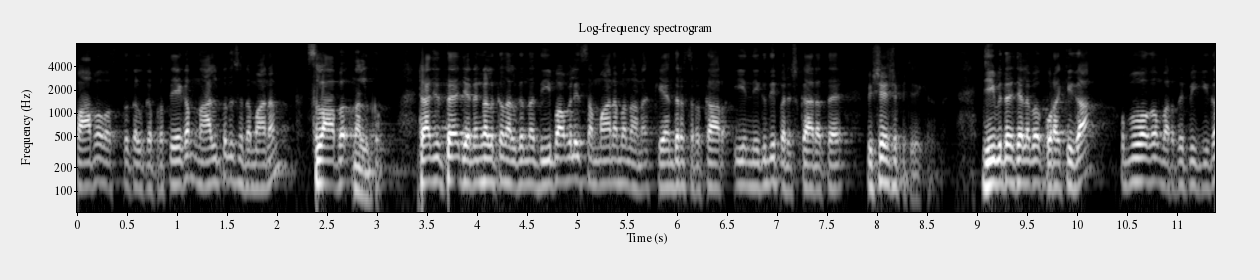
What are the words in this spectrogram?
പാപവസ്തുക്കൾക്ക് പ്രത്യേകം നാൽപ്പത് ശതമാനം സ്ലാബ് നൽകും. രാജ്യത്തെ ജനങ്ങൾക്ക് നൽകുന്ന ദീപാവലി സമ്മാനമെന്നാണ് കേന്ദ്ര സർക്കാർ ഈ നികുതി പരിഷ്കാരത്തെ വിശേഷിപ്പിച്ചിരിക്കുന്നത്. ജീവിത ചെലവ് കുറയ്ക്കുക ഉപഭോഗം വർദ്ധിപ്പിക്കുക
